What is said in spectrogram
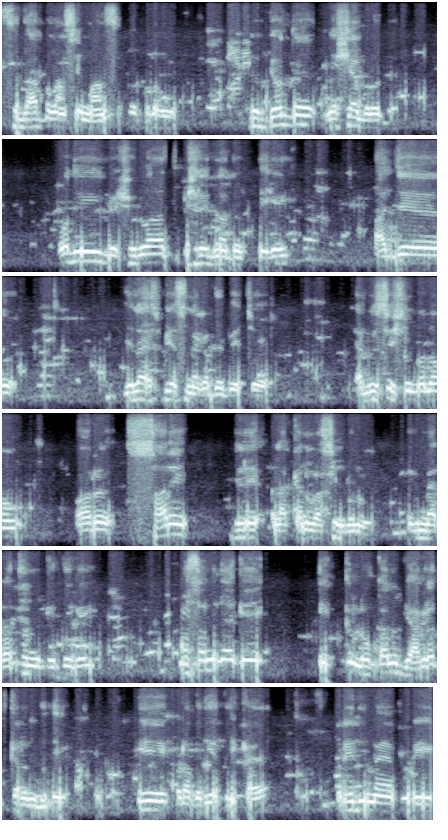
ਸਰਦਾਰ ਭਗਵੰਤ ਸਿੰਘ ਮਾਨ ਸਾਹਿਬ ਵੱਲੋਂ ਜੋ ਯੁੱਧ ਨਸ਼ਿਆਂ ਵਿਰੁੱਧ ਉਹਦੀ ਜੋ ਸ਼ੁਰੂਆਤ ਪਿਛਲੇ ਦਿਨਾਂ ਤੋਂ ਕੀਤੀ ਗਈ। ਅੱਜ ਜ਼ਿਲ੍ਹਾ ਐਸਪੀਐਸ ਨਗਰ ਦੇ ਵਿੱਚ ਐਡਮਿਨਿਸਟ੍ਰੇਸ਼ਨ ਵੱਲੋਂ ਔਰ ਸਾਰੇ ਜਿਹੜੇ ਇਲਾਕਾ ਨਿਵਾਸੀਆਂ ਵੱਲੋਂ ਇੱਕ ਮੈਰਾਥਨ ਕੀਤੀ ਗਈ। ਮੈਂ ਸਮਝਦਾ ਕਿ ਇੱਕ ਲੋਕਾਂ ਨੂੰ ਜਾਗਰਤ ਕਰਨ ਦੇ ਇਹ ਬੜਾ ਵਧੀਆ ਤਰੀਕਾ ਹੈ। ਪਰ ਇਹਦੀ ਮੈਂ ਪੂਰੀ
